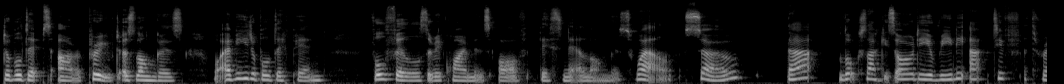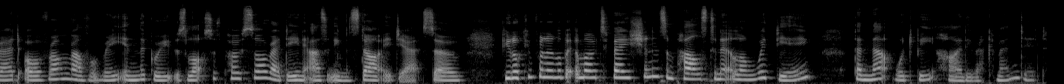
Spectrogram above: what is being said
Double dips are approved as long as whatever you double dip in fulfills the requirements of this knit along as well. So that looks like it's already a really active thread over on Ravelry in the group. There's lots of posts already and it hasn't even started yet. So if you're looking for a little bit of motivation and some pals to knit along with you, then that would be highly recommended.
